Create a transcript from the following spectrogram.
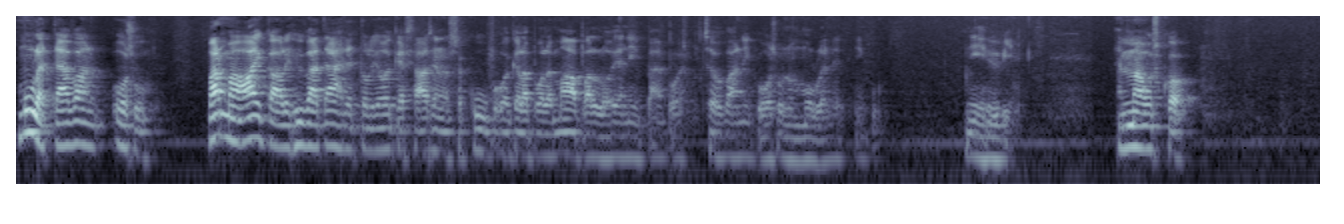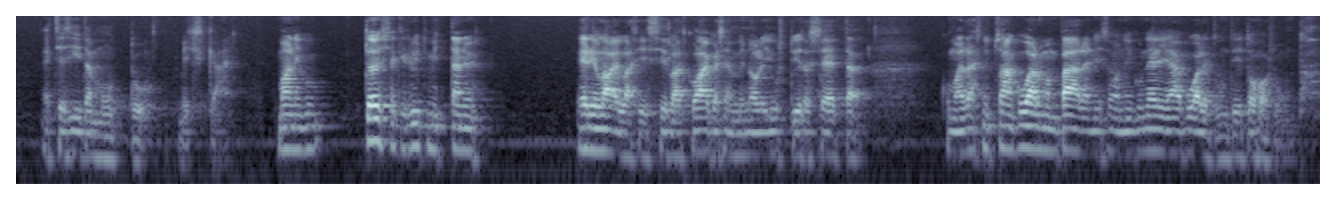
mulle tämä vaan osu Varmaan aika oli hyvä, tähdet oli oikeassa asennossa kuu oikealla puolella maapalloa ja niin päin pois, mutta se on vaan niin kuin osunut mulle nyt niin, kuin niin hyvin. En mä usko, että se siitä muuttuu miksikään. Mä oon niin kuin töissäkin rytmittänyt eri lailla siis sillä, että kun aikaisemmin oli justiinsa se, että kun mä tässä nyt saan kuorman päälle, niin se on niin kuin neljä ja puoli tuntia tohon suuntaan.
